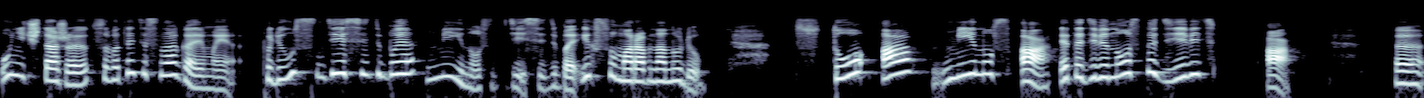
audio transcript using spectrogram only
уничтожаются вот эти слагаемые плюс 10b минус 10b. Их сумма равна нулю. 100а минус а – это 99а. Э,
